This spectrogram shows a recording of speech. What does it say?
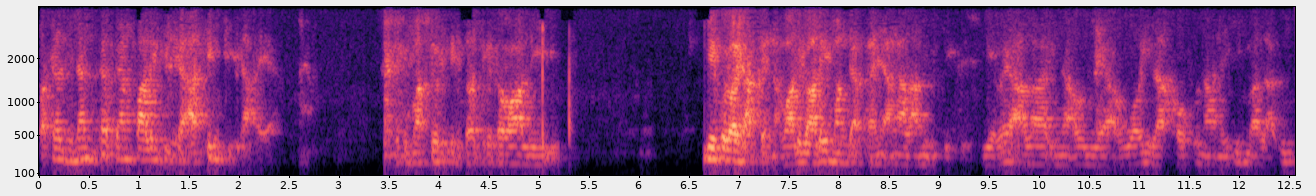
Padahal jenengan yang paling tidak asing di saya. Itu masuk cerita-cerita wali. Dia kalau yakin, wali-wali memang tidak banyak mengalami itu. Dia ala inna awliya wa ila khawfun alaihim walahum.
